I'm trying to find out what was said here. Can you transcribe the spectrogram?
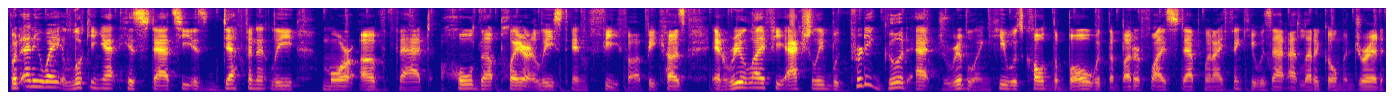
But anyway, looking at his stats, he is definitely more of that hold up player, at least in FIFA, because in real life, he actually was pretty good at dribbling. He was called the bull with the butterfly step when I think he was at Atletico Madrid.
